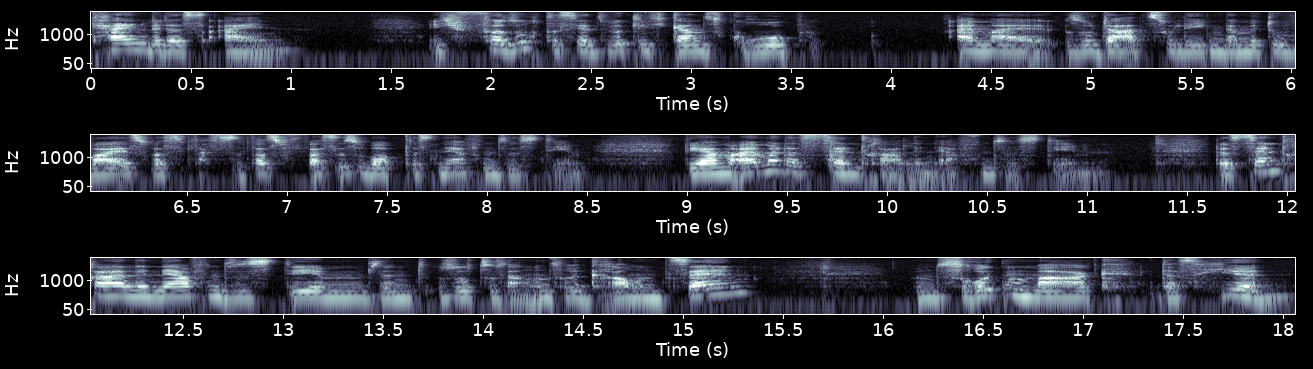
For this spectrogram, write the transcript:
teilen wir das ein. Ich versuche das jetzt wirklich ganz grob einmal so darzulegen, damit du weißt, was, was, was, was ist überhaupt das Nervensystem. Wir haben einmal das zentrale Nervensystem. Das zentrale Nervensystem sind sozusagen unsere grauen Zellen, das Rückenmark, das Hirn.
